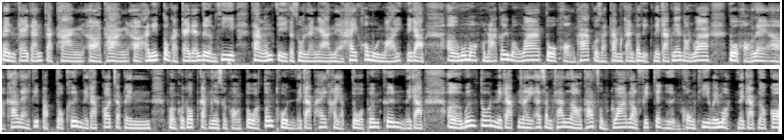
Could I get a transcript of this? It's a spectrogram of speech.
เป็น guidance จากทางเอ่อทางเอ่ออันนี้ตรงกับ guidance เดิมที่ทางรัฐมนตรีกระทรวงแรงงานเนี่ยให้ข้อมูลไว้นะครับเออมุมมองของโนมูระก็มองว่าตัวของภาคอุตสาหกรรมการผลิตนะครับแน่นอนว่าตัวของแรงค่าแรงที่ปรับตัวขึ้นนะครับก็จะเป็นผลกระทบกับในส่วนของตัวต้นทุนนะครับให้ขยับตัวเพิ่มขึ้นนะครับเออเบื้องต้นนะครับใน assumption เราถ้าสมมติว่าเรา fix อย่างอื่นคงที่ไว้หมดนะครับแล้วก็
